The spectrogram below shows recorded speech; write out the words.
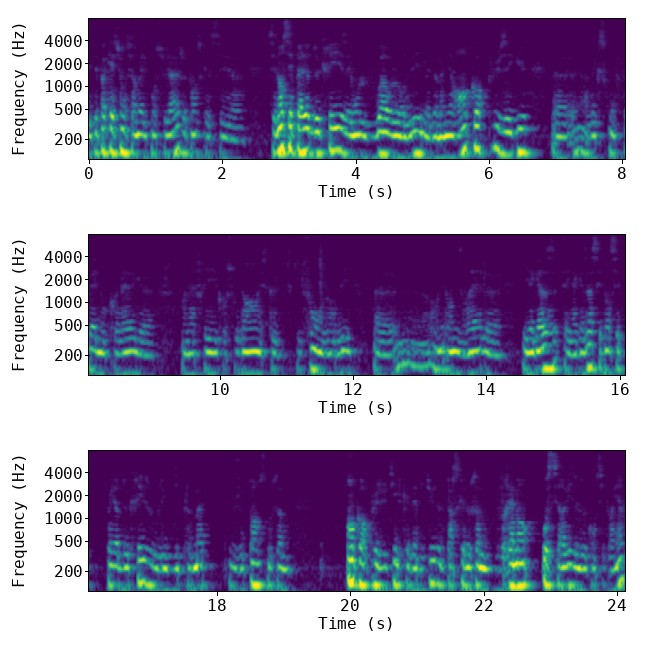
Il n'était pas question de fermer le consulat. Je pense que euh, c'est dans ces périodes de crise, et on le voit aujourd'hui, mais de manière encore plus aiguë euh, avec ce qu'ont fait nos collègues euh, en Afrique, au Soudan, et ce qu'ils font aujourd'hui en, Israël et à Gaza. Gaza, c'est périodes de crise où les diplomates, je pense, nous sommes encore plus utiles que d'habitude, parce que nous sommes vraiment au service de nos concitoyens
